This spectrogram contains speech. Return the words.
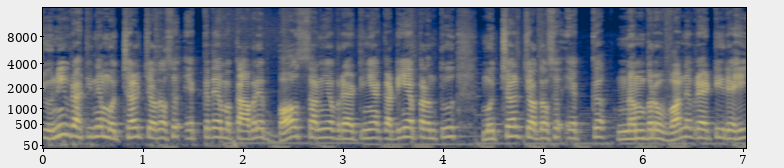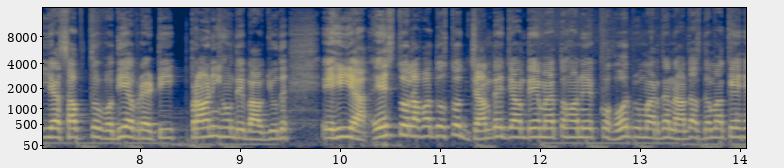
ਯੂਨੀਵਰਸਿਟੀ ਨੇ ਮੁੱਛਲ 1401 ਦੇ ਮੁਕਾਬਲੇ ਬਹੁਤ ਸਾਰੀਆਂ ਵੈਰਾਈਟੀਆਂ ਕੱਢੀਆਂ, ਪਰੰਤੂ ਮੁੱਛਲ 1401 ਨੰਬਰ 1 ਵੈਰਾਈਟੀ ਰਹੀ ਆ, ਸਭ ਤੋਂ ਵਧੀਆ ਵੈਰਾਈਟੀ ਪੁਰਾਣੀ ਹੋਣ ਦੇ ਬਾਵਜੂਦ ਇਹੀ ਆ। ਇਸ ਤੋਂ ਇਲਾਵਾ ਦੋਸਤੋ ਜਾਂਦੇ ਜਾਂਦੇ ਮੈਂ ਤੁਹਾਨੂੰ ਇੱਕ ਹੋਰ ਬਿਮਾਰੀ ਦਾ ਨਾਮ ਦੱਸ ਦਵਾਂ ਕਿ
